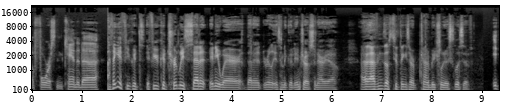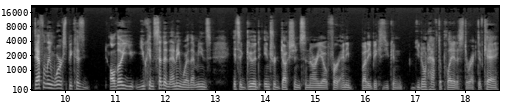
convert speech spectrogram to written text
a forest in Canada. I think if you could if you could truly set it anywhere, that it really isn't a good intro scenario. I, I think those two things are kind of mutually exclusive. it definitely works because although you, you can set it anywhere, that means it's a good introduction scenario for anybody because you can you don't have to play it as Directive K.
